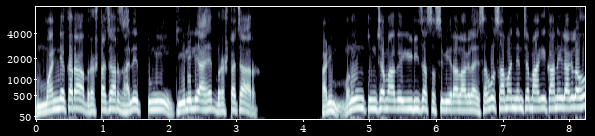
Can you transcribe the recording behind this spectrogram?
मान्य करा भ्रष्टाचार झाले तुम्ही. केलेले आहेत भ्रष्टाचार. आणि म्हणून तुमच्या मागे ईडीचा ससवेरा लागलाय सर्वसामान्यांच्या मागे का नाही लागला हो?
